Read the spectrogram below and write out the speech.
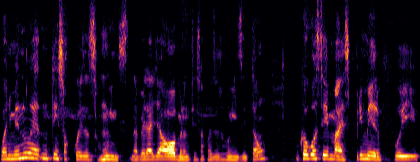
o anime não, é, não tem só coisas ruins, na verdade a obra não tem só coisas ruins, então o que eu gostei mais, primeiro, foi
